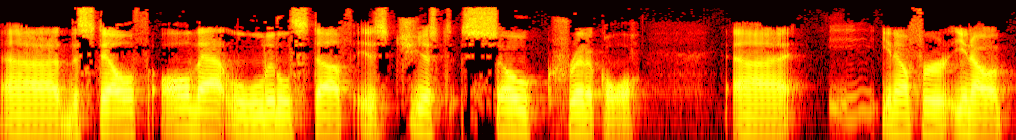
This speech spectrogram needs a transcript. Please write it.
uh, the stealth, all that little stuff is just so critical. Uh, you know, for, you know,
